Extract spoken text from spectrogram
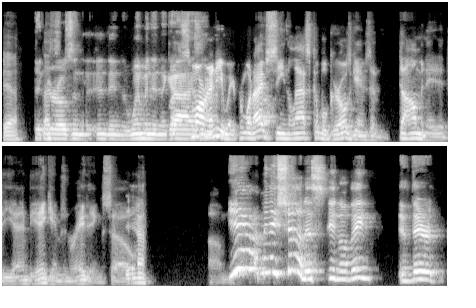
Yeah, the that's- girls and the, and then the women and the But guys. smart And- anyway. From what I've seen, the last couple girls games have dominated the NBA games in ratings. So Yeah. um, Yeah, I mean they should. It's you know they if they're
